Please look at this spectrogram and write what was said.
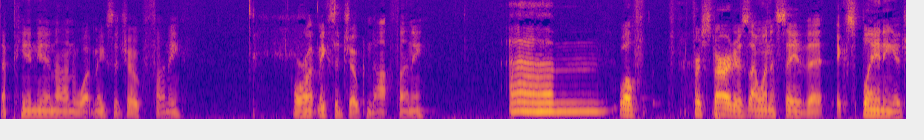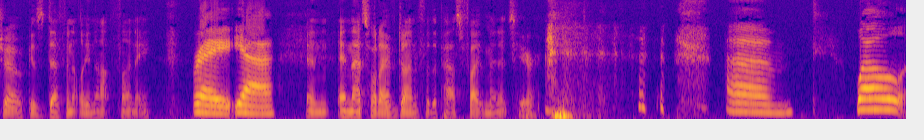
opinion on what makes a joke funny, or what makes a joke not funny? Um. Well, f- for starters, I want to say that explaining a joke is definitely not funny, Right. Yeah. and and that's what I've done for the past five minutes here. Um, well,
